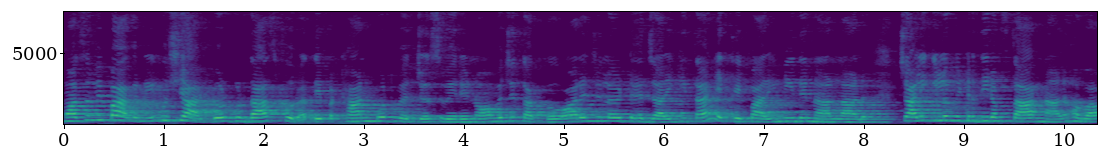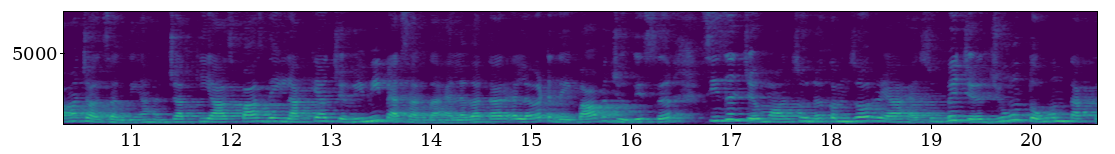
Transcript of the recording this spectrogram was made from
ਮੌਸਮ ਵਿਭਾਗ ਨੇ ਹੁਸ਼ਿਆਰਪੁਰ, ਗੁਰਦਾਸਪੁਰ ਅਤੇ ਪਠਾਨਕੋਟ ਵਿੱਚ ਸਵੇਰੇ 9 ਵਜੇ ਤੱਕ ਔਰੇਂਜ ਅਲਰਟ ਜਾਰੀ ਕੀਤਾ ਹੈ। ਇੱਥੇ ਭਾਰੀ ਮੀਂਹ ਦੇ ਨਾਲ ਨਾਲ 40 ਕਿਲੋਮੀਟਰ ਦੀ ਰਫ਼ਤਾਰ ਨਾਲ ਹਵਾਵਾਂ ਚੱਲ ਸਕਦੀਆਂ ਹਨ, ਜਦਕਿ ਆਸ-ਪਾਸ ਦੇ ਇਲਾਕਿਆਂ 'ਚ ਵੀ ਮੀਂਹ ਪੈ ਸਕਦਾ ਹੈ। ਲਗਾਤਾਰ ਅਲਰਟ ਦੇ ਬਾਵਜੂਦ ਇਸ ਸੀਜ਼ਨ 'ਚ ਮੌਨਸੂਨ ਕਮਜ਼ੋਰ ਰਿਹਾ ਹੈ। ਸੂਬੇ 'ਚ ਜੂਨ ਤੋਂ ਹੁਣ ਤੱਕ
